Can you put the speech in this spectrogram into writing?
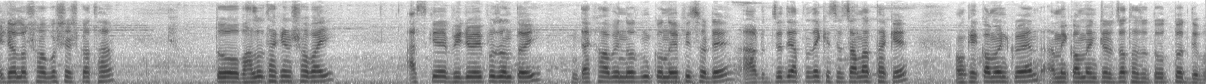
এটা হলো সর্বশেষ কথা। তো ভালো থাকেন সবাই। আজকে ভিডিও এই পর্যন্তই। দেখা হবে নতুন কোনো এপিসোডে আর যদি আপনাদের কিছু জানার থাকে, আমাকে কমেন্ট করেন, আমি কমেন্টের যথাযথ উত্তর দেব।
